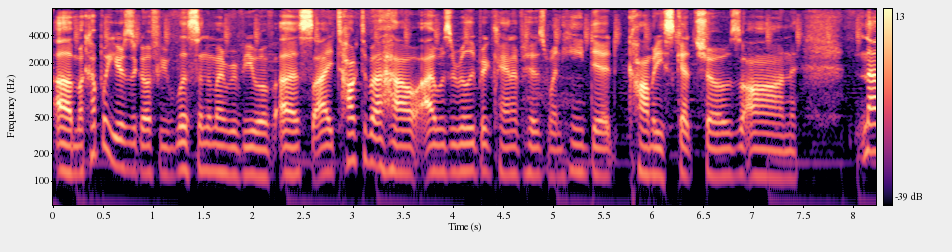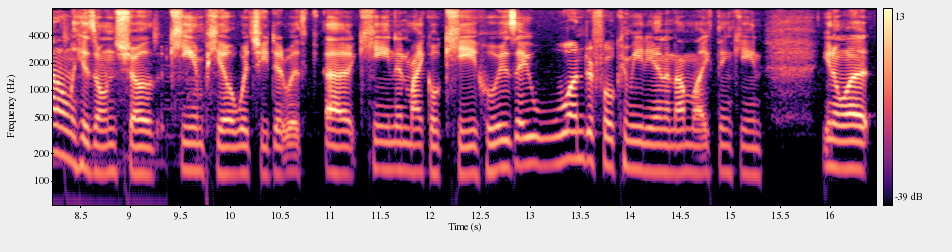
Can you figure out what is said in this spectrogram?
um, a couple years ago, if you've listened to my review of Us, I talked about how I was a really big fan of his when he did comedy sketch shows on not only his own show, Key and Peele, which he did with uh, Keegan-Michael Key, who is a wonderful comedian. And I'm like thinking, you know what,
